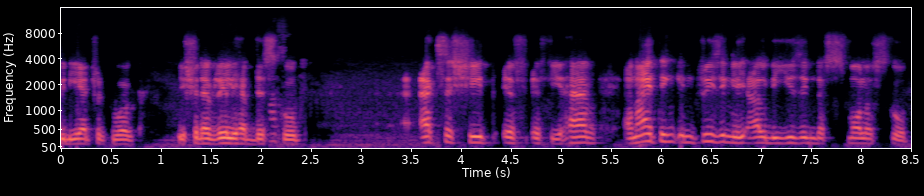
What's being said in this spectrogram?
pediatric work you should have really have this scope access sheath if if you have. And i think increasingly i'll be using the smaller scope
